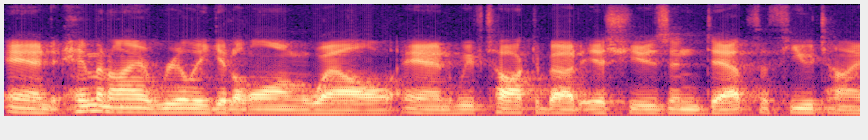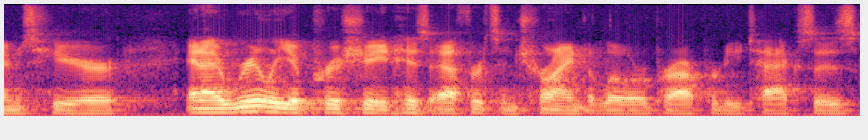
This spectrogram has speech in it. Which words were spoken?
And him and I really get along well, and we've talked about issues in depth a few times here. And I really appreciate his efforts in trying to lower property taxes.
